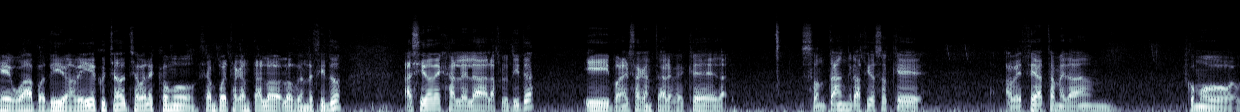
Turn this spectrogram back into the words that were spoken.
Qué guapo, tío. ¿Habéis escuchado, chavales, cómo se han puesto a cantar los, los duendecitos? Ha sido dejarle la, la frutita y ponerse a cantar. Es que son tan graciosos que a veces hasta me dan como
